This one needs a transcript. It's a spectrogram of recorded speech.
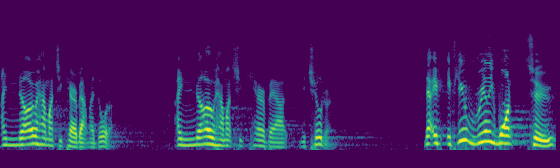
I know how much you care about my daughter. I know how much you care about your children. Now, if, if you really want to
